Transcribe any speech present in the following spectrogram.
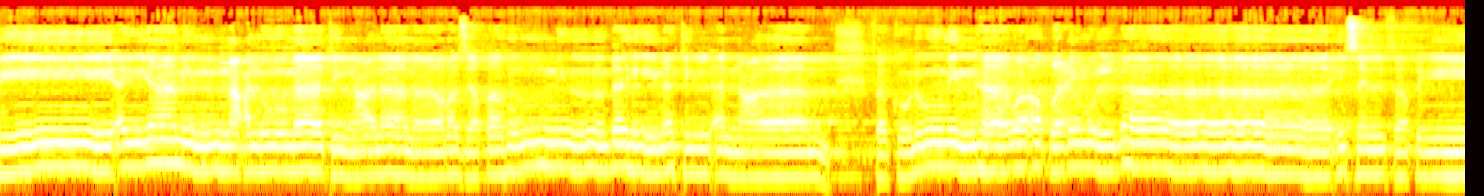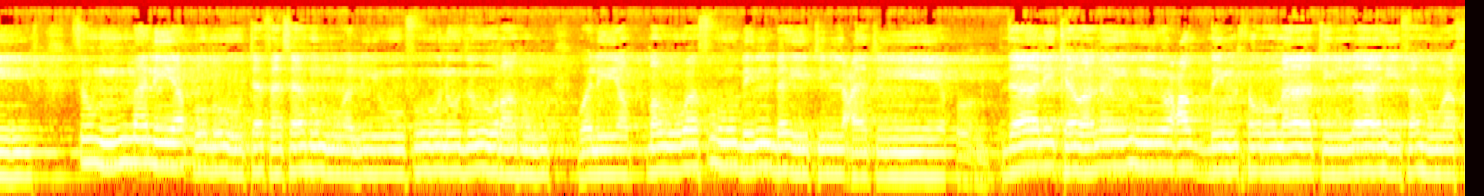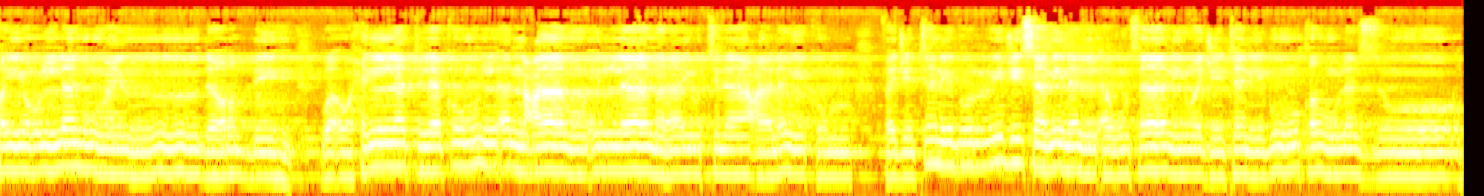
في أيام معلومات على ما رزقهم من بهيمة الأنعام. فكلوا منها وأطعموا البائس الفقير. ثم ليقضوا تفثهم وليوفوا نذورهم وليطوفوا بالبيت العتيق. ذلك ومن يعظم حرمات الله فهو خير له عند ربه. وأحلت لكم الأنعام إلا ما يتلى عليكم. فاجتنبوا الرجس من الأوثان واجتنبوا قول الزور.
